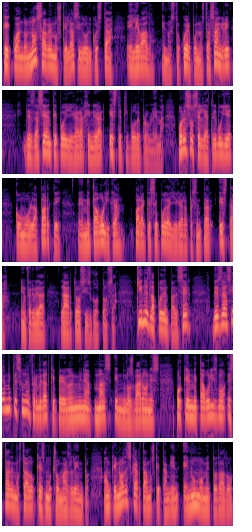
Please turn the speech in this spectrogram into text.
que cuando no sabemos que el ácido úrico está elevado en nuestro cuerpo, en nuestra sangre, desgraciadamente puede llegar a generar este tipo de problema. Por eso se le atribuye como la parte eh, metabólica para que se pueda llegar a presentar esta enfermedad, la artrosis gotosa. ¿Quiénes la pueden padecer? Desgraciadamente es una enfermedad que predomina más en los varones porque el metabolismo está demostrado que es mucho más lento, aunque no descartamos que también en un momento dado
